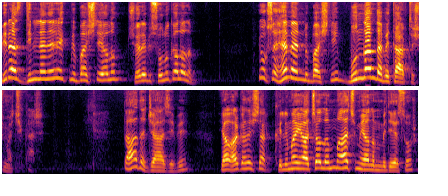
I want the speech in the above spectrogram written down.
Biraz dinlenerek mi başlayalım? Şöyle bir soluk alalım. Yoksa hemen mi başlayayım? Bundan da bir tartışma çıkar. Daha da cazibi, ya arkadaşlar klimayı açalım mı açmayalım mı diye sor.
